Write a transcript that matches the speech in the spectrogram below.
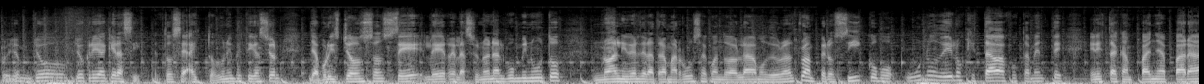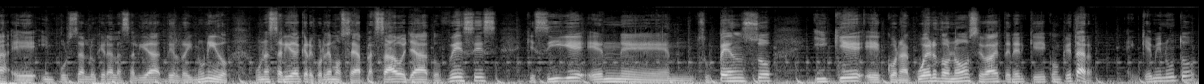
pero yo, yo, yo creía que era así. Entonces hay toda una investigación, ya Boris Johnson se le relacionó en algún minuto, no al nivel de la trama rusa cuando hablábamos de Donald Trump, pero sí como uno de los que estaba justamente en esta campaña para eh, impulsar lo que era la salida del Reino Unido. Una salida que recordemos se ha aplazado ya dos veces, que sigue en eh, suspenso y que eh, con acuerdo no se va a tener que concretar. ¿En qué minuto?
